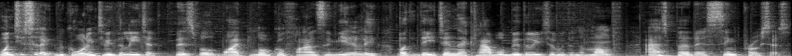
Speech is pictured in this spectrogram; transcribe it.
Once you select recording to be deleted, this will wipe local files immediately, but the data in their cloud will be deleted within a month, as per their sync process,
